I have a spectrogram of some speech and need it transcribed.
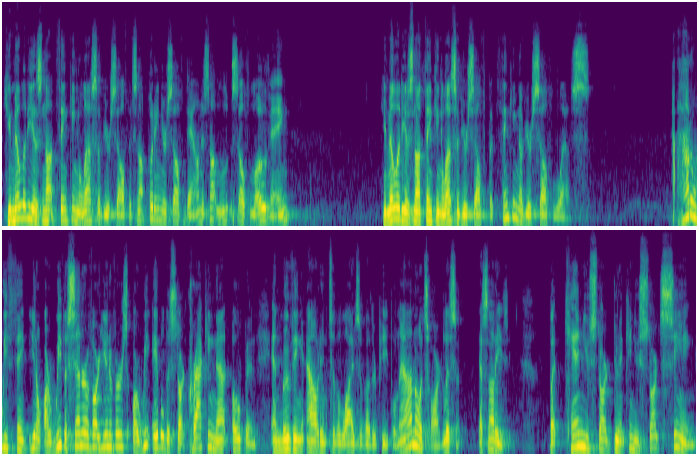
Humility is not thinking less of yourself. It's not putting yourself down. It's not self loathing. Humility is not thinking less of yourself, but thinking of yourself less. How do we think, you know, are we the center of our universe? Are we able to start cracking that open and moving out into the lives of other people? Now, I know it's hard. Listen, that's not easy. But can you start doing, can you start seeing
